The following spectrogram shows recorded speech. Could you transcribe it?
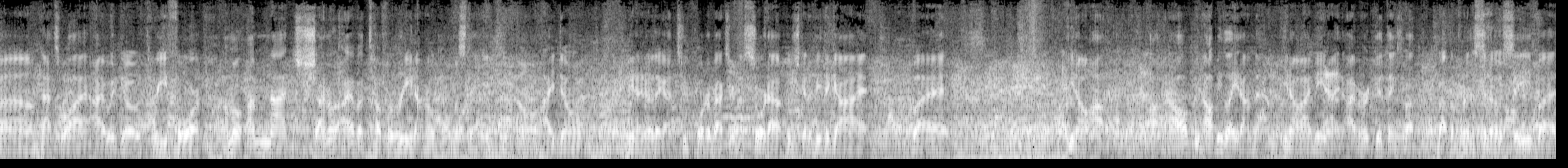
Um, that's why I would go three, four. I'm, a, I'm not. I don't. I have a tougher read on Oklahoma State. You know, I don't. I mean, I know they got two quarterbacks. They're going to sort out who's going to be the guy, but you know, I'll, I'll, be I'll be late on them. You know, I mean, I, have heard good things about about the Princeton OC, but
